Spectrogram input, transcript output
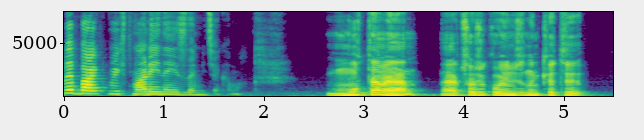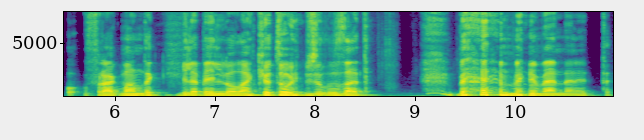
Ve Berk büyük ihtimalle yine izlemeyecek ama. Muhtemelen yani çocuk oyuncunun kötü fragmanda bile belli olan kötü oyunculuğu zaten beni benden etti.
